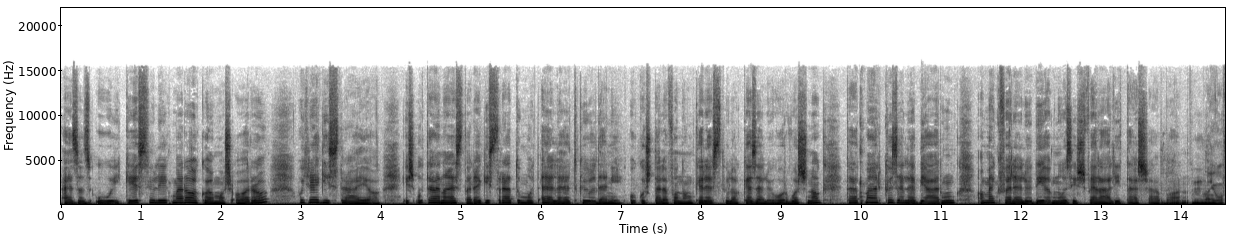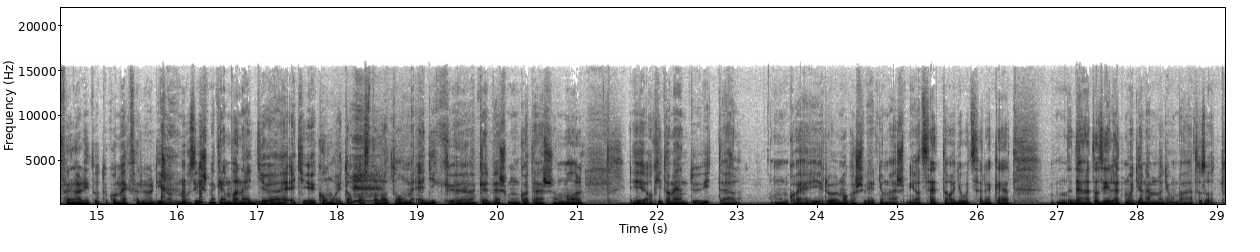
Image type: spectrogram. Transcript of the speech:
ez az új készülék már alkalmas arra, hogy regisztrálja, és utána ezt a regisztrátumot el lehet küldeni okos telefonon keresztül a kezelőorvosnak, tehát már közelebb járunk megfelelő diagnózis felállításában. Na jó, felállítottuk a megfelelő diagnózis. Nekem van egy, egy komoly tapasztalatom egyik kedves munkatársammal, akit a mentő vitt el a munkahelyéről magas vérnyomás miatt. Szedte a gyógyszereket, de hát az életmódja nem nagyon változott.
